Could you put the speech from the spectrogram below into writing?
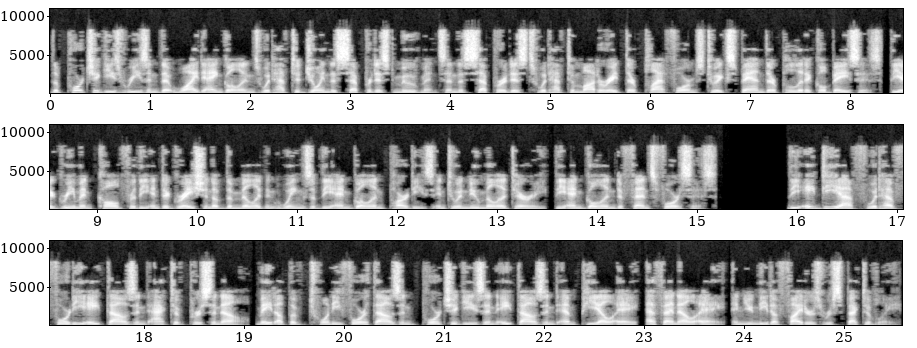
The Portuguese reasoned that white Angolans would have to join the separatist movements and the separatists would have to moderate their platforms to expand their political bases. The agreement called for the integration of the militant wings of the Angolan parties into a new military, the Angolan Defence Forces. The ADF would have 48,000 active personnel, made up of 24,000 Portuguese and 8,000 MPLA, FNLA, and UNITA fighters respectively.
